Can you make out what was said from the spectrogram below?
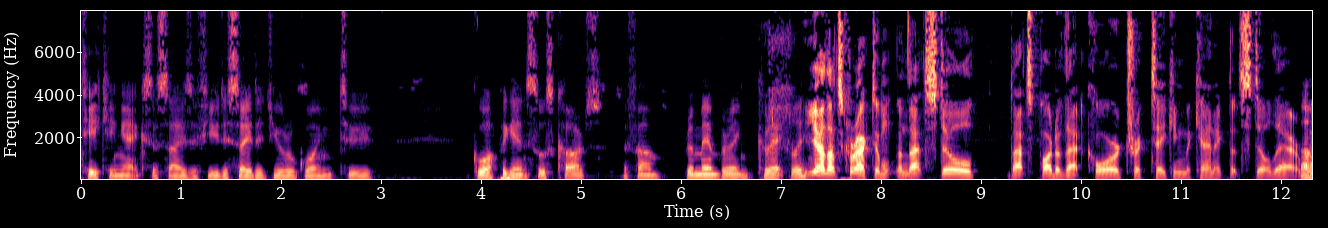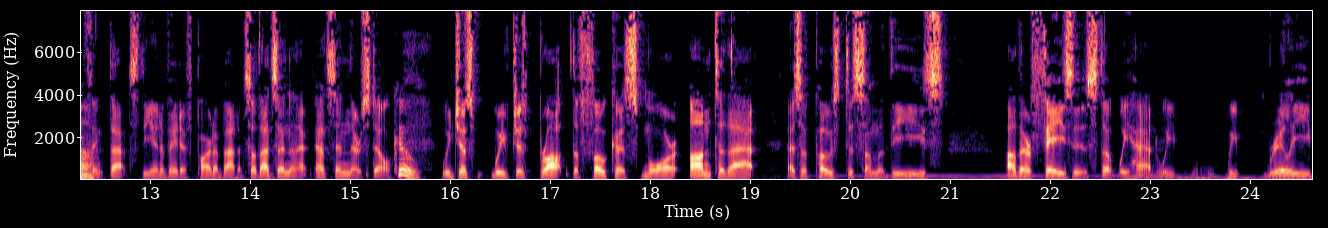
taking exercise if you decided you were going to go up against those cards, if I'm remembering correctly. Yeah, that's correct, and, and that's still that's part of that core trick taking mechanic that's still there. Uh-huh. We think that's the innovative part about it. So that's in there. That's in there still. Cool. We just we've just brought the focus more onto that as opposed to some of these other phases that we had. We we really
